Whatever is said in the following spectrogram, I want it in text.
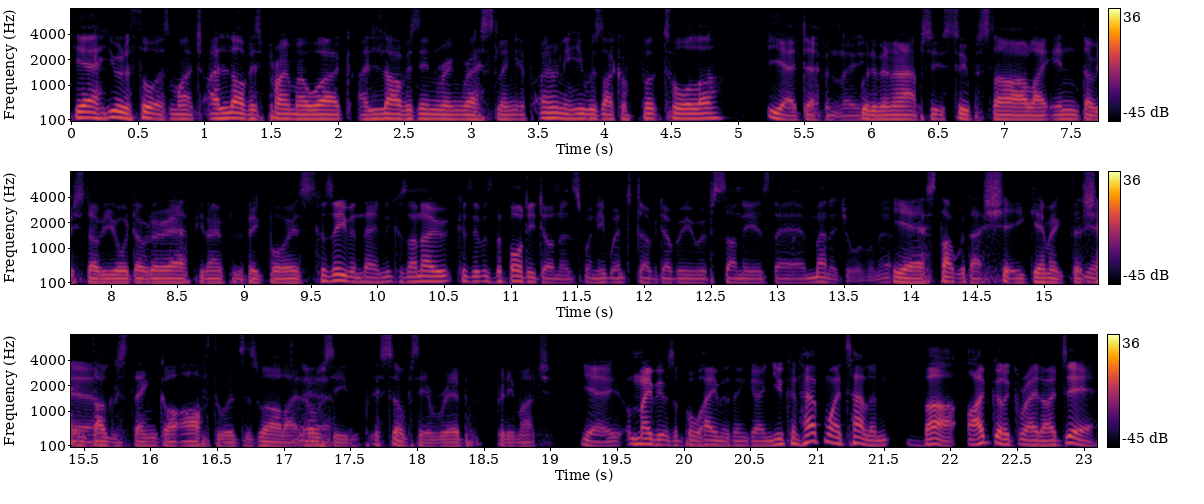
Yeah, you would have thought as much. I love his promo work. I love his in-ring wrestling. If only he was like a foot taller, Yeah, definitely. would have been an absolute superstar, like in WCW or WWF. You know, for the big boys. Because even then, because I know, because it was the Bodydonnas when he went to WWE with Sunny as their manager, wasn't it? Yeah, stuck with that shitty gimmick that Shane Yeah. Douglas then got afterwards as well. Like Yeah. obviously, it's obviously a rib, pretty much. Yeah, or maybe it was a Paul Heyman thing going, you can have my talent, but I've got a great idea.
